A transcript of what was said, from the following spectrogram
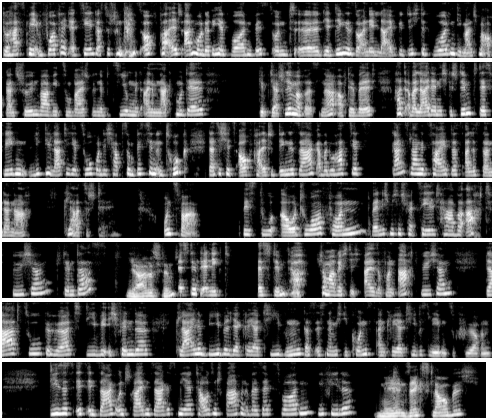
Du hast mir im Vorfeld erzählt, dass du schon ganz oft falsch anmoderiert worden bist und äh, dir Dinge so an den Leib gedichtet wurden, die manchmal auch ganz schön war, wie zum Beispiel eine Beziehung mit einem Nacktmodell. Gibt ja Schlimmeres ne, auf der Welt, hat aber leider nicht gestimmt. Deswegen liegt die Latte jetzt hoch und ich habe so ein bisschen einen Druck, dass ich jetzt auch falsche Dinge sage. Aber du hast jetzt ganz lange Zeit, das alles dann danach klarzustellen. Und zwar bist du Autor von, wenn ich mich nicht verzählt habe, acht Büchern. Stimmt das? Ja, das stimmt. Es stimmt, er nickt. Es stimmt. Ha, schon mal richtig. Also von acht Büchern. Dazu gehört die, wie ich finde, kleine Bibel der Kreativen. Das ist nämlich die Kunst, ein kreatives Leben zu führen. Dieses ist in Sage und Schreiben, sage es mir, tausend Sprachen übersetzt worden. Wie viele? Nee, in sechs, glaube ich.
